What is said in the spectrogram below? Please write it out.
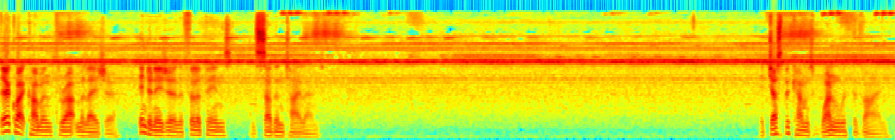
They're quite common throughout Malaysia, Indonesia, the Philippines, and southern Thailand. It just becomes one with the vine.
